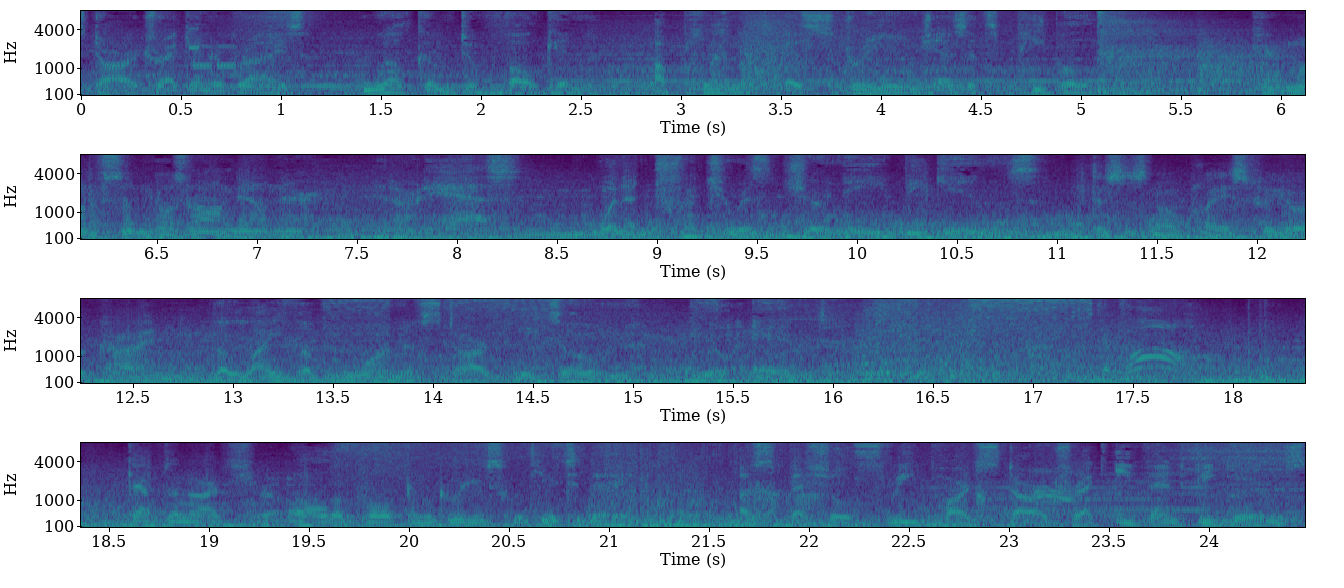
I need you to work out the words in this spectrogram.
Star Trek Enterprise. Welcome to Vulcan, a planet as strange as its people. Captain, what if something goes wrong down there? It already has. When a treacherous journey begins, This is no place for your kind. the life of one of Starfleet's own will end. Captain Archer, all of Vulcan grieves with you today. A special three-part Star Trek event begins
